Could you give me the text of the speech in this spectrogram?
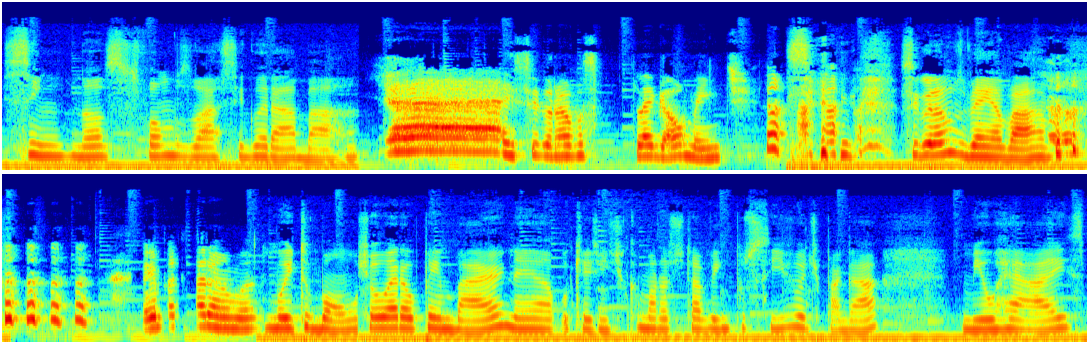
Sim, nós fomos lá segurar a barra. Yeah! E seguramos legalmente. Seguramos bem a barra. Bem pra caramba. Muito bom. O show era open bar, né? O que a gente, o camarote estava impossível de pagar. Mil reais,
